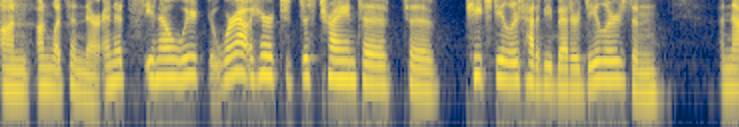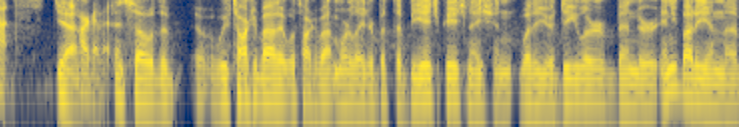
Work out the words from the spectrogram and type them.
on on what's in there, and it's you know we're we're out here to just trying to to teach dealers how to be better dealers, and and that's just Yeah, part of it. And so the we've talked about it. We'll talk about it more later. But the BHPH Nation, whether you're a dealer, vendor, anybody in the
